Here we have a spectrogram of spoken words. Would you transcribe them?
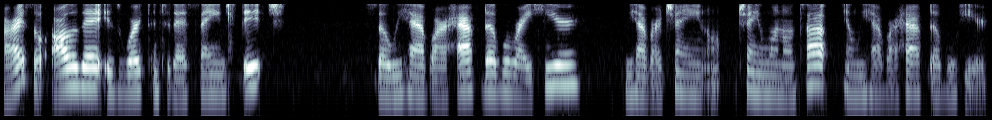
Alright, so all of that is worked into that same stitch. So we have our half double right here. We have our chain on, chain one on top and we have our half double here.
